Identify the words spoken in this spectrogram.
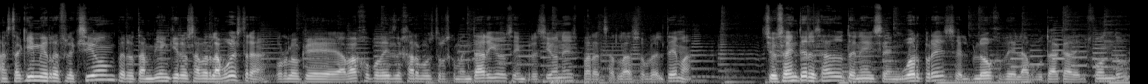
Hasta aquí mi reflexión, pero también quiero saber la vuestra, por lo que abajo podéis dejar vuestros comentarios e impresiones para charlar sobre el tema. Si os ha interesado tenéis en WordPress el blog de la Butaca del Fondo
